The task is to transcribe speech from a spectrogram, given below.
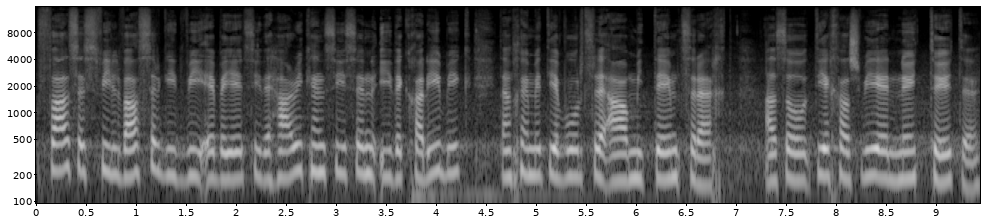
Falls es viel Wasser gibt, wie eben jetzt in der Hurricane Season in der Karibik, dann kommen die Wurzeln auch mit dem zurecht. Also die kannst du wie nicht töten.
